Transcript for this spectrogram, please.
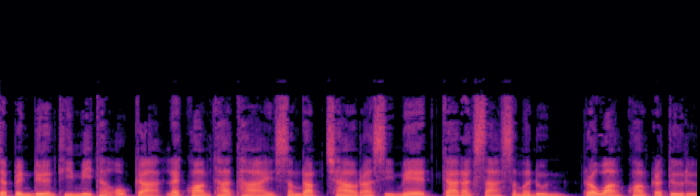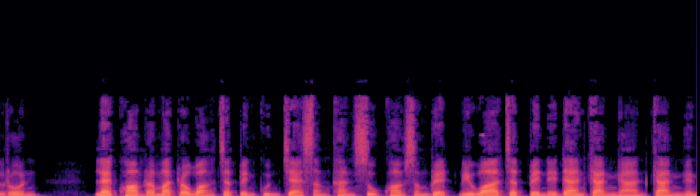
จะเป็นเดือนที่มีทั้งโอกาสและความท้าทายสำหรับชาวราศีเมษการรักษาสมดุล ระหว่างความกระตือรือร้น และความระมัดระวังจะเป็นกุญแจสำคัญสู่ความสำเร็จไม่ว่าจะเป็นในด้านการงานการเงิน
